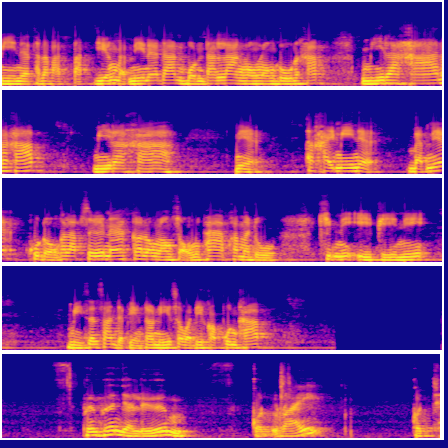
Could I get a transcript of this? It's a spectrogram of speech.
มีเนี่ยธนบัตรตัดเยื้องแบบนี้นะด้านบนด้านล่างลองลองดูนะครับ มีราคานะครับ มีราคา เนี่ยถ้าใครมีเนี่ย แบบเนี้ยครูโด่งก็รับซื้อนะ ก็ลองลองส่งรูปภาพเข้ามาดู คลิปนี้ EP นี้ มีสั้นๆ แต่เพียงเท่านี้ สวัสดีขอบคุณครับ เพื่อนๆ อย่าลืม กดไลค์กดแช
